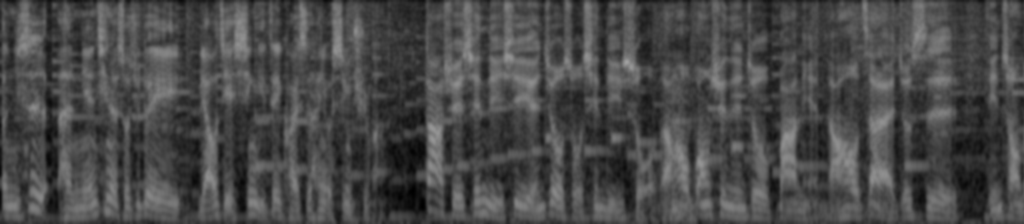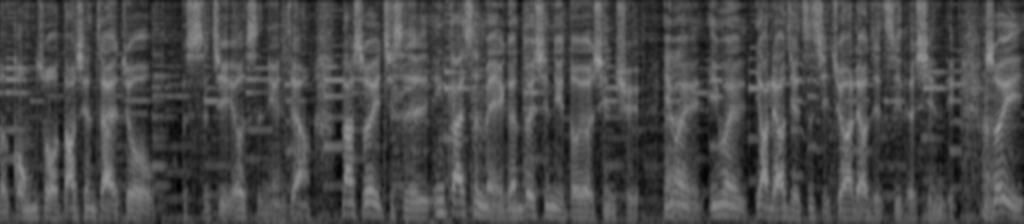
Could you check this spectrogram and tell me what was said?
呃你是很年轻的时候就对了解心理这一块是很有兴趣吗？大学心理系研究所心理所，然后光训练就八年，然后再来就是临床的工作，到现在就十几二十年这样。那所以其实应该是每一个人对心理都有兴趣，因为因为要了解自己，就要了解自己的心理。所以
